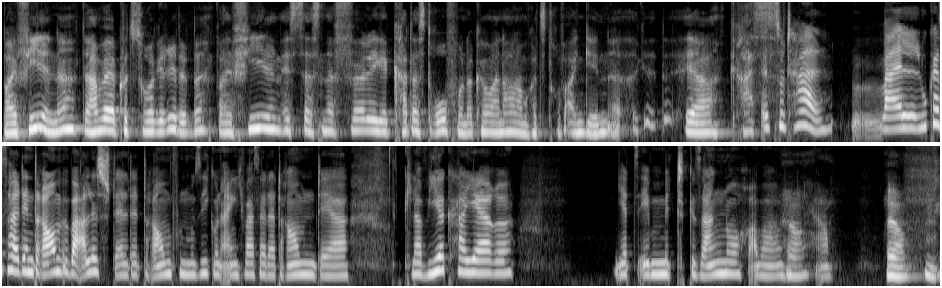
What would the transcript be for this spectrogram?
Bei vielen, ne, da haben wir ja kurz drüber geredet, ne? Bei vielen ist das eine völlige Katastrophe und da können wir nachher noch mal kurz drauf eingehen. Äh, ja, krass. Ist total, weil Lukas halt den Traum über alles stellt, der Traum von Musik und eigentlich war es ja der Traum der Klavierkarriere. Jetzt eben mit Gesang noch, aber ja. ja. Ja. Hm.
